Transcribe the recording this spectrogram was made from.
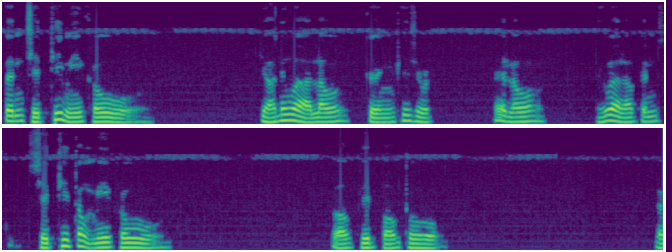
เป็นจิตที่มีครู อย่านึกว่าเราเก่งที่สุดให้เราหรือว่าเราเป็นสิทธิ์ที่ต้องมีครูบอกผิดบอกถูก เรา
